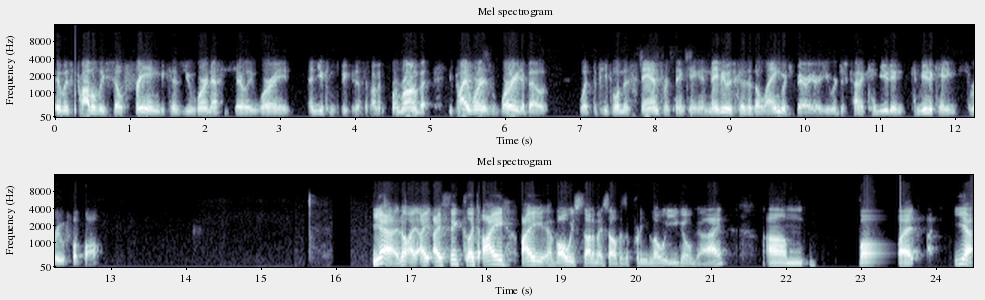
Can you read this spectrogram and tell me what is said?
it was probably so freeing because you weren't necessarily worried and you can speak to this if I'm, if I'm wrong, but you probably weren't as worried about what the people in the stands were thinking. And maybe it was because of the language barrier. You were just kind of commuting, communicating through football. Yeah, no, I, I think like I, I have always thought of myself as a pretty low ego guy. Um, but, but yeah,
